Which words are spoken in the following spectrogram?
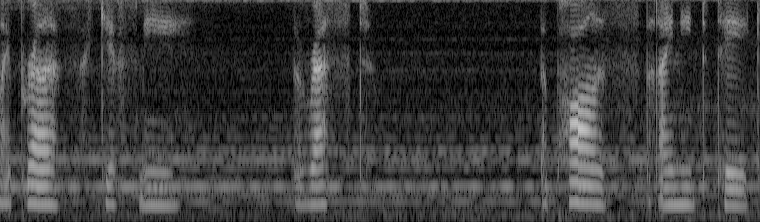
My breath gives me the rest, the pause that I need to take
